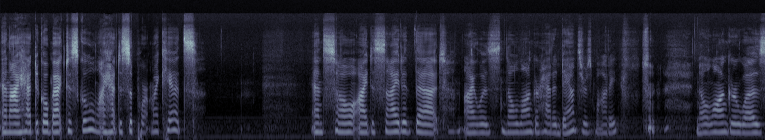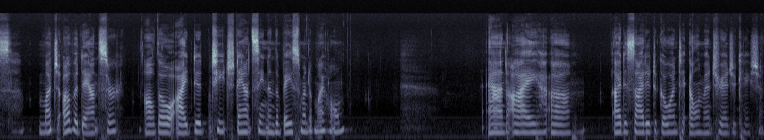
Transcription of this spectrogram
And I had to go back to school. I had to support my kids. And so I decided that I was no longer had a dancer's body, no longer was much of a dancer, although I did teach dancing in the basement of my home. And I, uh, I decided to go into elementary education.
